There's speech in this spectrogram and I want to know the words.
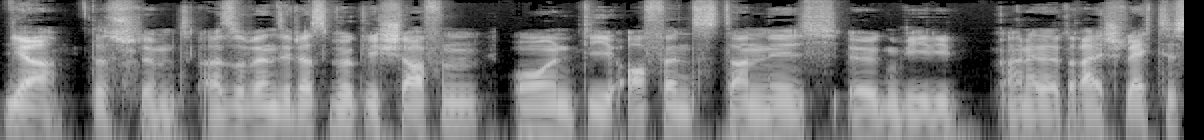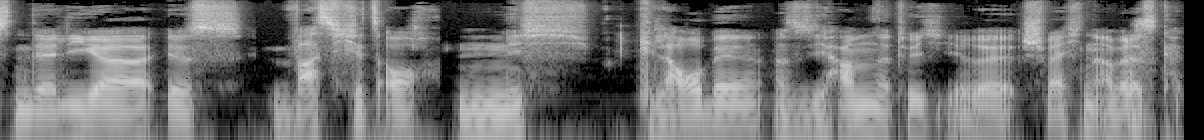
Ja, das stimmt. Also wenn sie das wirklich schaffen und die Offense dann nicht irgendwie die, einer der drei schlechtesten der Liga ist, was ich jetzt auch nicht glaube, also sie haben natürlich ihre Schwächen, aber das, das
